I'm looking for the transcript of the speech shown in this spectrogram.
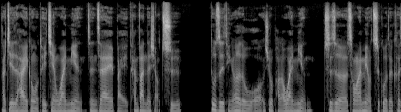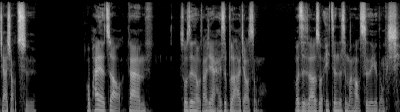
那接着他也跟我推荐外面正在摆摊贩的小吃，肚子挺饿的，我就跑到外面吃着从来没有吃过的客家小吃。我拍了照，但……说真的，我到现在还是不知道它叫什么。我只知道说，哎，真的是蛮好吃的一个东西。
